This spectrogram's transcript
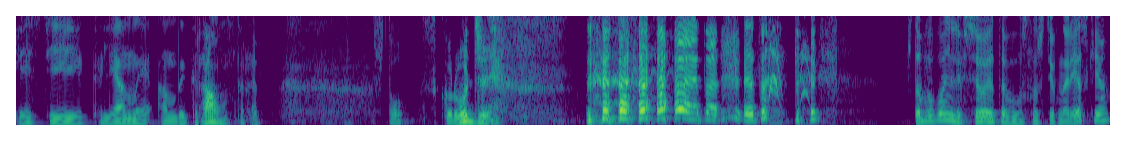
есть и кальянный андеграунд рэп. Что? Скруджи. это, это... Чтобы вы поняли, все это вы услышите в нарезке,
